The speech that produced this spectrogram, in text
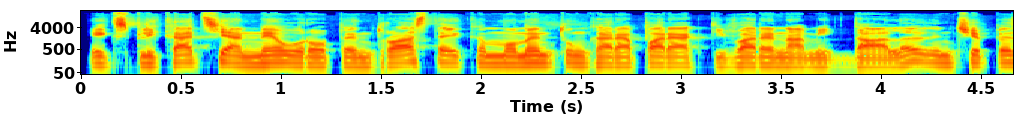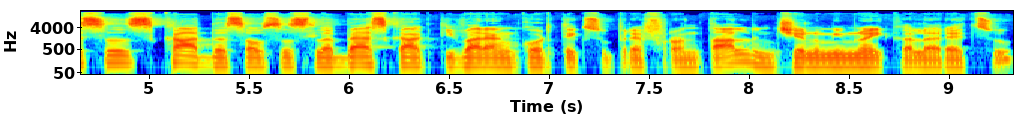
explicația neuro pentru asta e că în momentul în care apare activare în amigdală, începe să scadă sau să slăbească activarea în cortexul prefrontal, în ce numim noi călărețul,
